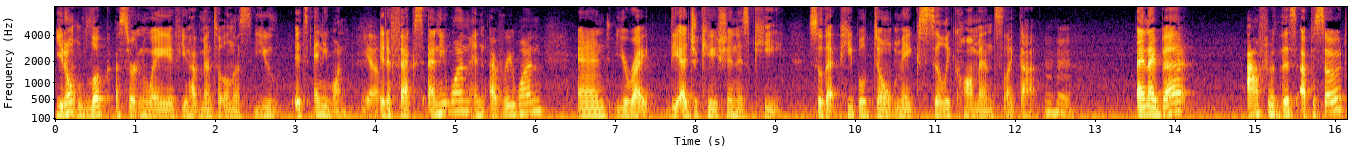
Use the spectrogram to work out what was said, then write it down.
You don't look a certain way if you have mental illness. You it's anyone. Yeah. It affects anyone and everyone. And you're right. The education is key so that people don't make silly comments like that. Mm-hmm. And I bet after this episode,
